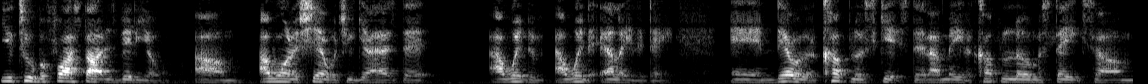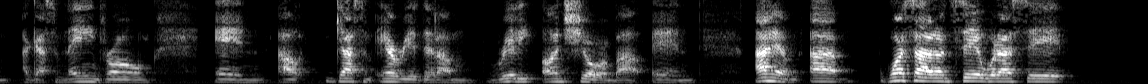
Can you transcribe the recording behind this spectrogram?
YouTube, before I start this video, um, I want to share with you guys that I went to I went to LA today, and there were a couple of skits that I made a couple of little mistakes. Um, I got some names wrong, and I got some areas that I'm really unsure about. And I have I once I done said what I said,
